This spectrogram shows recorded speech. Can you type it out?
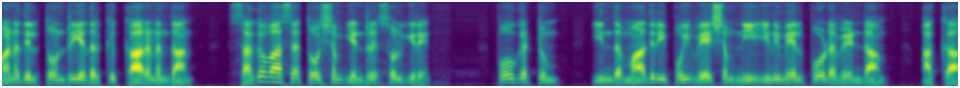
மனதில் தோன்றியதற்கு காரணம்தான் சகவாச தோஷம் என்று சொல்கிறேன். போகட்டும் இந்த மாதிரி போய் வேஷம் நீ இனிமேல் போட வேண்டாம் அக்கா.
